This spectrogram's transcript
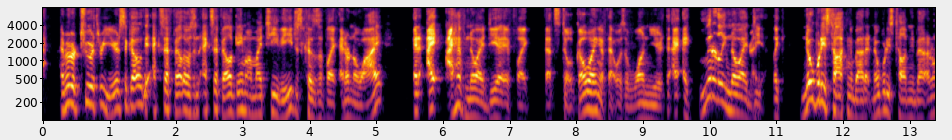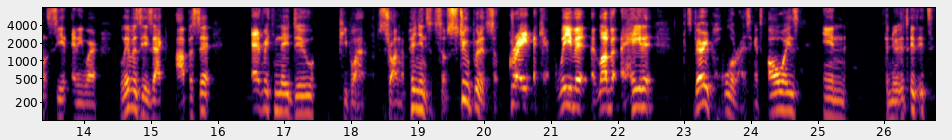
I remember two or three years ago the XFL there was an XFL game on my TV just because of like I don't know why, and I I have no idea if like that's still going if that was a one year. Th- I, I literally no idea. Right. Like nobody's talking about it. Nobody's telling me about it. I don't see it anywhere. LIV is the exact opposite. Everything they do, people have strong opinions. It's so stupid. It's so great. I can't believe it. I love it. I hate it. It's very polarizing. It's always in the news. It's, it's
